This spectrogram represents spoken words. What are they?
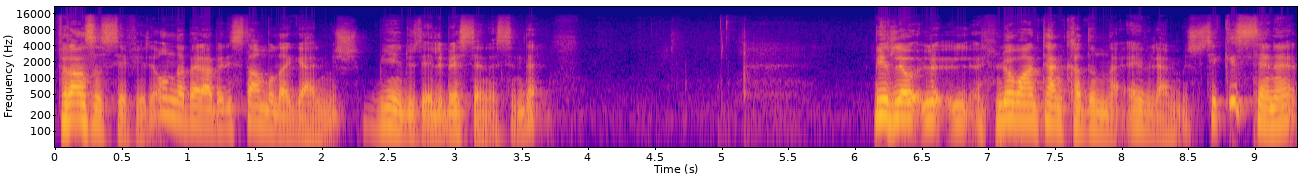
Fransız sefiri. Onunla beraber İstanbul'a gelmiş 1755 senesinde. Bir Levanten kadınla evlenmiş. 8 sene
